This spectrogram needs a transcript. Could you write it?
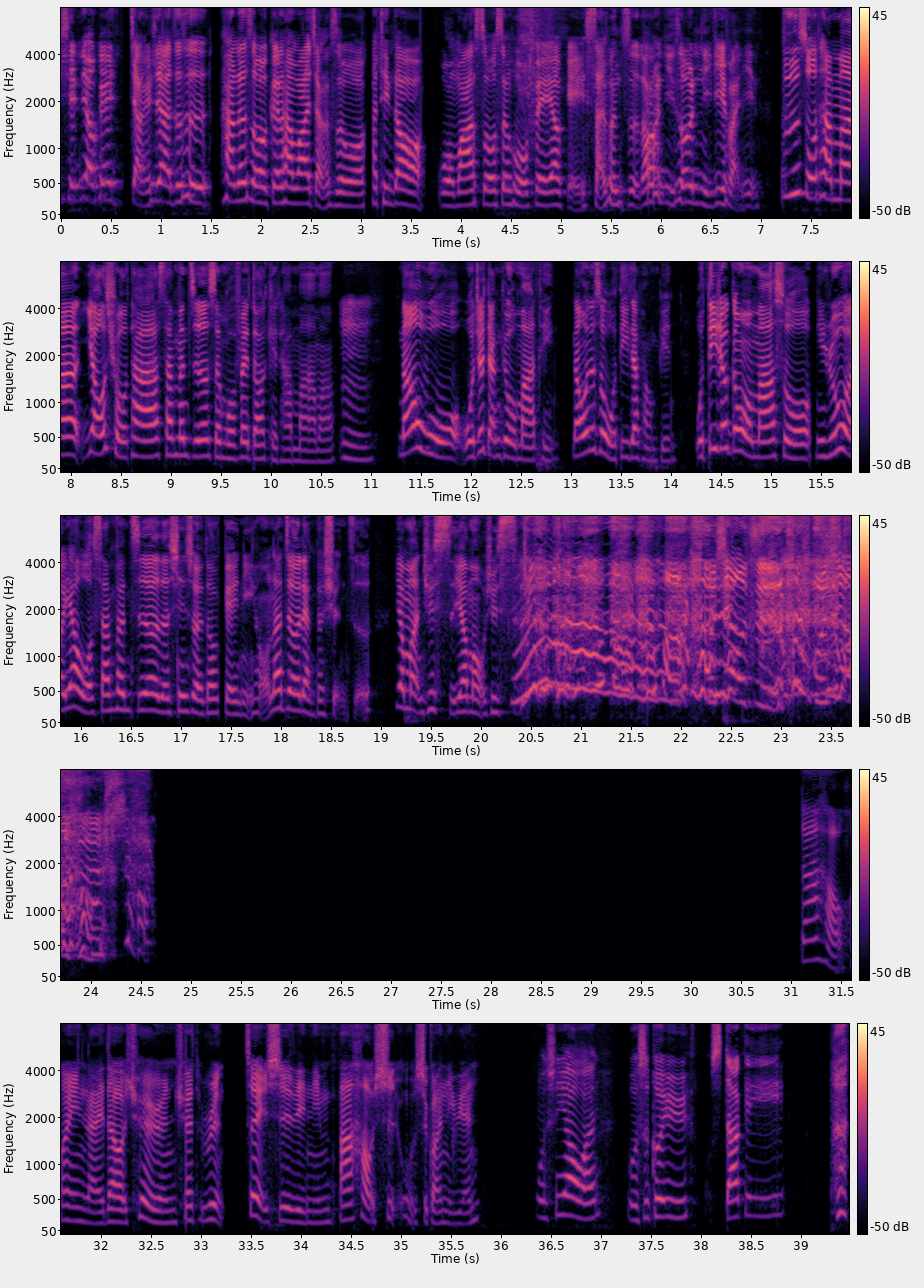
情闲聊可以讲一下，就是他那时候跟他妈讲说，他听到我妈说生活费要给三分之二，然后你说你弟反应，不是说他妈要求他三分之二生活费都要给他妈吗？嗯，然后我我就讲给我妈听，然后那时候我弟在旁边，我弟就跟我妈说：“你如果要我三分之二的薪水都给你哦，那只有两个选择，要么你去死，要么我去死。”不孝子，不孝子。大家好，欢迎来到确认 Chat Room，这里是零零八号室，我是管理员。我是药丸，我是鲑鱼，我是 Ducky，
